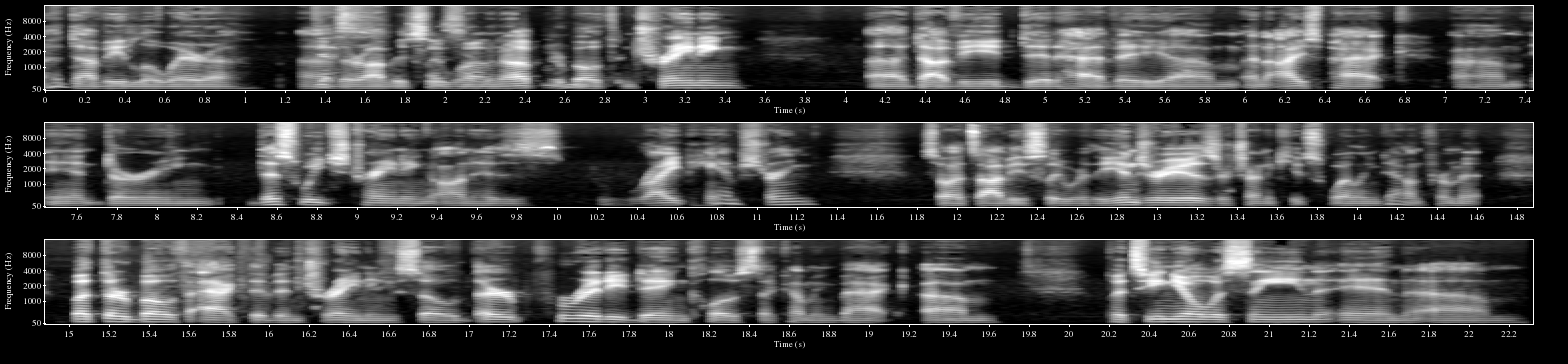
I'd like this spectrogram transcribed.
uh, David Loera. Uh, Yes, they're obviously warming up. They're Mhm. both in training. Uh, David did have a um, an ice pack um, and during this week's training on his right hamstring. So it's obviously where the injury is. They're trying to keep swelling down from it. But they're both active in training, so they're pretty dang close to coming back. Um, Patino was seen in um,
